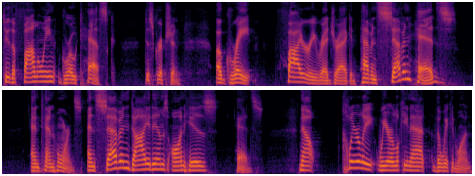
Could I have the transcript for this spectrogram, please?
to the following grotesque description a great, fiery red dragon having seven heads and ten horns, and seven diadems on his heads. Now, clearly, we are looking at the wicked one,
